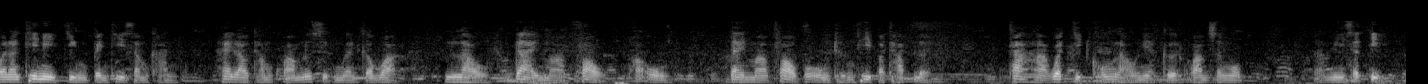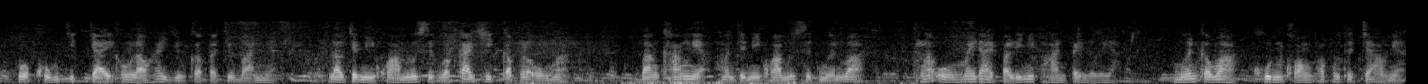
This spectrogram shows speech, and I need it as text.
ราะนั้นที่นี่จึงเป็นที่สำคัญ ให้เราทำความรู้สึกเหมือนกับว่า เราได้มาเฝ้าพระองค์ ได้มาเฝ้าพระองค์ถึงที่ประทับเลย ถ้าหากว่าจิตของเราเนี่ยเกิดความสงบ มีสติควบคุมจิตใจของเราให้อยู่กับปัจจุบันเนี่ย เราจะมีความรู้สึกว่าใกล้ชิดกับพระองค์มาก บางครั้งเนี่ยมันจะมีความรู้สึกเหมือนว่า พระองค์ไม่ได้ปรินิพานไปเลยอะ่ะเหมือนกับว่าคุณของพระพุทธเจ้าเนี่ย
